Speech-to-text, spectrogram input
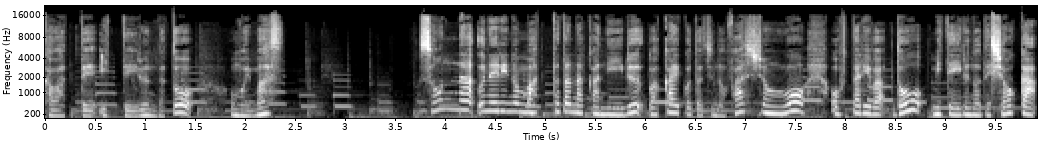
変わっていっているんだと思いますそんなうねりの真っ只中にいる若い子たちのファッションをお二人はどう見ているのでしょうか？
